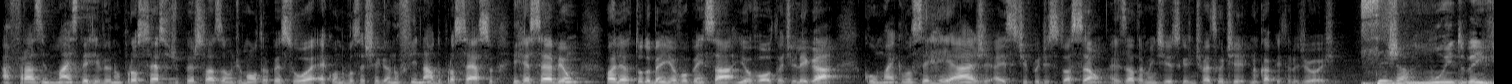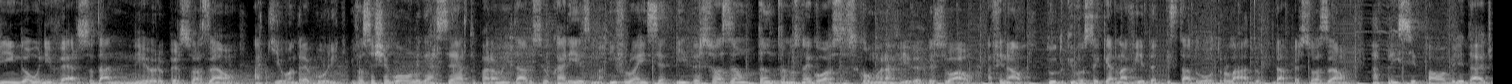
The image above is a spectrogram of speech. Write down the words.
A frase mais terrível no processo de persuasão de uma outra pessoa é quando você chega no final do processo e recebe um: Olha, tudo bem, eu vou pensar e eu volto a te ligar. Como é que você reage a esse tipo de situação? É exatamente isso que a gente vai discutir no capítulo de hoje. Seja muito bem-vindo ao universo da neuropersuasão. Aqui é o André Buri e você chegou ao lugar certo para aumentar o seu carisma, influência e persuasão tanto nos negócios como na vida pessoal. Afinal, tudo que você quer na vida está do outro lado da persuasão. A principal habilidade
